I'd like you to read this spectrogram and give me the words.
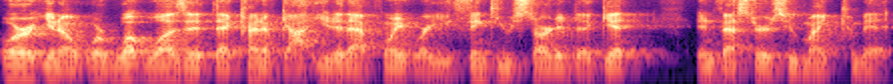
Or, you know, or what was it that kind of got you to that point where you think you started to get investors who might commit,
